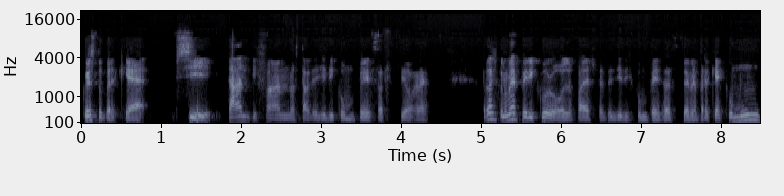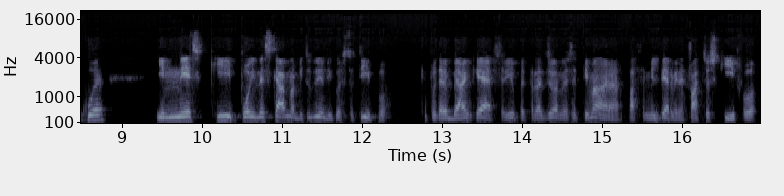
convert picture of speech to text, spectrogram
Questo perché sì, tanti fanno strategie di compensazione, però secondo me è pericoloso fare strategie di compensazione perché comunque inneschi, puoi innescare un'abitudine di questo tipo, che potrebbe anche essere io per tre giorni a settimana, passami il termine, faccio schifo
